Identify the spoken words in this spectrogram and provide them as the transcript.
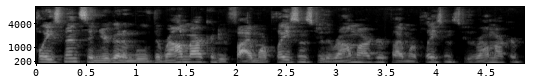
placements and you're going to move the round marker, do five more placements, do the round marker, five more placements, do the round marker.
